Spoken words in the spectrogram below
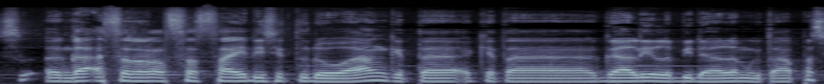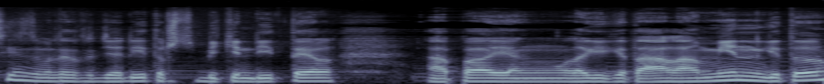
nggak sel- selesai di situ doang, kita kita gali lebih dalam gitu, apa sih sebenarnya terjadi, terus bikin detail apa yang lagi kita alamin gitu,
